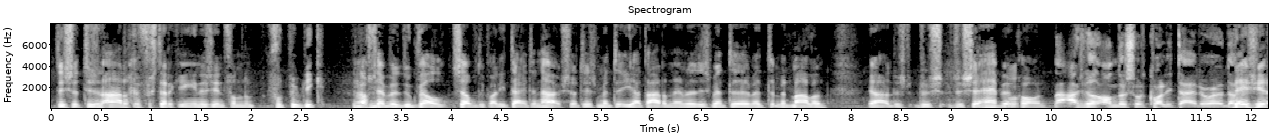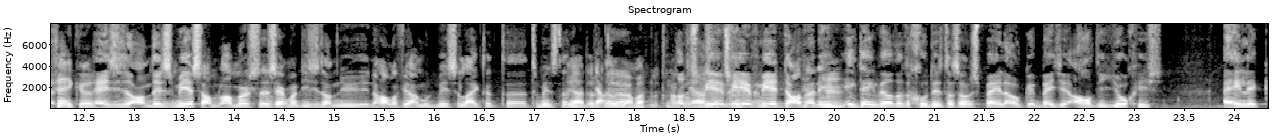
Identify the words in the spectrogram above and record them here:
het is, het is een aardige versterking in de zin van voor het publiek. Maar ze hebben natuurlijk wel dezelfde kwaliteit in huis. Dat is met de Iataren en dat is met, uh, met, met Malen. Ja, dus, dus, dus ze hebben gewoon... Nou, hij is wel een ander soort kwaliteit, hoor. Dat, deze is zeker. Deze is, dit is meer Sam Lammers, zeg maar, die ze dan nu een half jaar moet missen, lijkt het uh, tenminste. Ja, dat is ja. heel jammer. Dat is meer, meer, meer dat. En ik, ik, denk wel dat het goed is dat zo'n speler ook een beetje al die jochies... Eigenlijk,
